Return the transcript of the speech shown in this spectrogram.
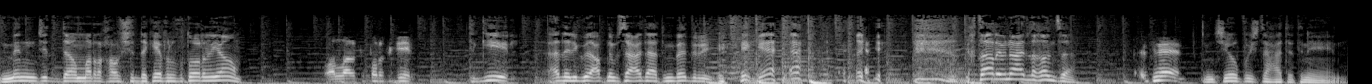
من جدة ومرة والشدة كيف الفطور اليوم؟ والله الفطور ثقيل. ثقيل. هذا اللي يقول اعطني مساعدات من بدري. اختار لي من واحد لخمسة. اثنين. نشوف وش تحت اثنين.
